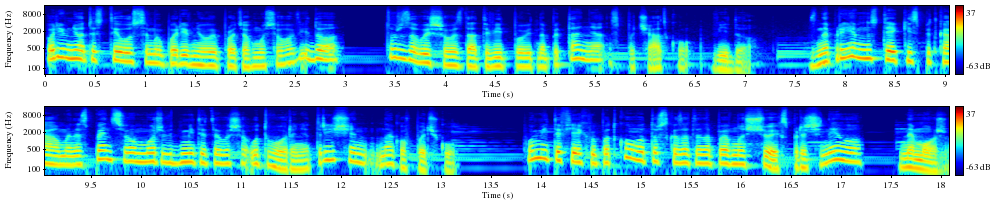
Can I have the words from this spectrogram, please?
Порівнювати стилуси ми порівнювали протягом усього відео, тож залишилось дати відповідь на питання з початку відео. З неприємностей, які спіткали мене з пенсіом, можу відмітити лише утворення тріщин на ковпачку. Помітив я їх випадково, тож сказати напевно, що їх спричинило, не можу.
